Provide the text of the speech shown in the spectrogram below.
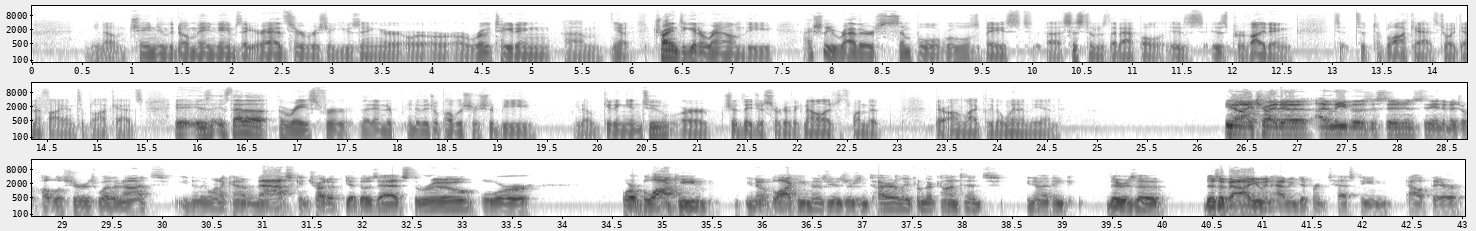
you know changing the domain names that your ad servers are using or or, or, or rotating um, you know trying to get around the actually rather simple rules based uh, systems that Apple is is providing to, to, to, block ads to identify and to block ads. Is is that a, a race for that individual publishers should be you know getting into or should they just sort of acknowledge it's one that they're unlikely to win in the end you know, I try to I leave those decisions to the individual publishers whether or not you know they want to kind of mask and try to get those ads through or or blocking you know blocking those users entirely from their content. You know, I think there's a there's a value in having different testing out there.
